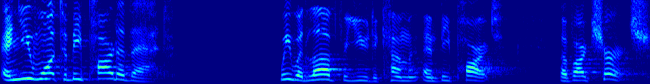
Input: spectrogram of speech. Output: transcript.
and you want to be part of that, we would love for you to come and be part of our church.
